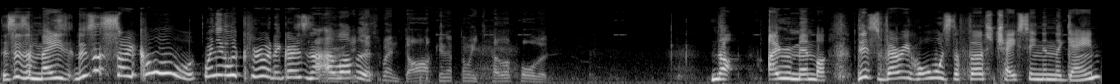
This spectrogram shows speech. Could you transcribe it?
this is amazing. This is so cool. When you look through it, it goes. I love it it. just went dark and then we teleported. No, I remember. This very hall was the first chase scene in the game.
